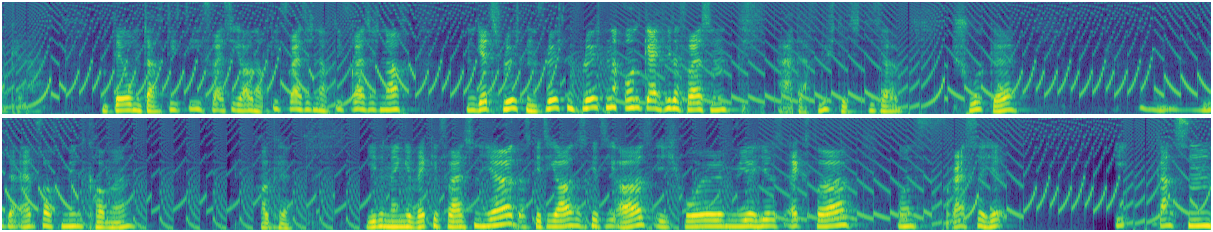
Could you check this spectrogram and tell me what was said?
Okay. Und der oben dachte, die, die fresse ich auch noch, die fresse ich noch, die fresse ich noch. Und jetzt flüchten, flüchten, flüchten und gleich wieder fressen. Ah, da flüchtet dieser Schurke. Wieder einfach mitkommen. Okay. Jede Menge weggefressen hier. Das geht sich aus, das geht sich aus. Ich hole mir hier das extra und fresse hier die ganzen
